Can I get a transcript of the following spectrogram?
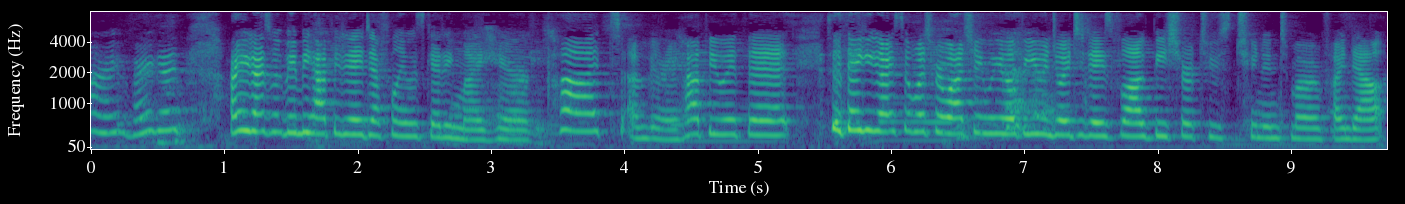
All right, very good. All right, you guys, what made me happy today definitely was getting my hair cut. I'm very happy with it. So thank you guys so much for watching. We hope you enjoyed today's vlog. Be sure to tune in tomorrow and find out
